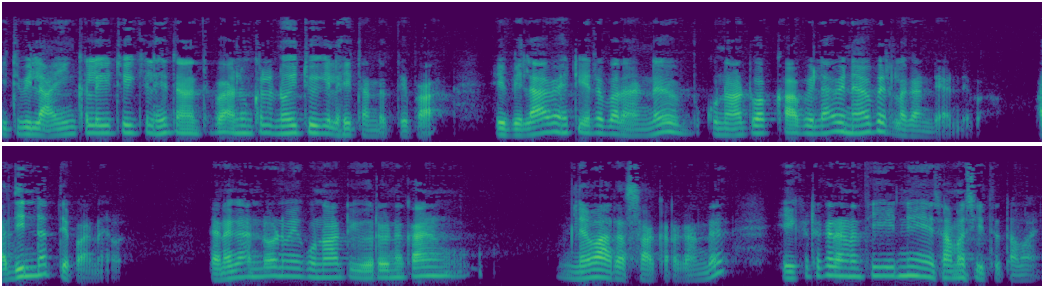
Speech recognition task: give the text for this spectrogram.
ඊටවිල අයින් කළ යුතුයි කියලා හිතන්නත් එපා, අනුන් කළ නොයුතුයි කියලා හිතන්නත් එපා. ඒ වෙලාව හැටියට බලන්න කුණාටුවක් ආපු වෙලාවේ නැව පෙරලා ගන්න යන්න එපා. අදින්නත් එපා නැව. දැනගන්න ඕනේ මේ කුණාටු ඉවර වෙනකන් නැව අරසා කරගන්න. ඒකට කරන්න තියෙන්නේ සමසිත තමයි.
